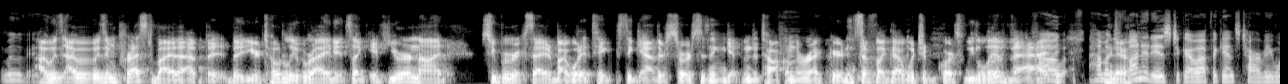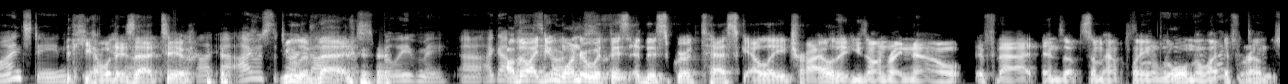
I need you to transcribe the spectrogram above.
movie. I was I was impressed by that, but but you're totally right. It's like if you're not super excited by what it takes to gather sources and get them to talk on the record and stuff like that, which of course we live that. How, how much you know? fun it is to go up against Harvey Weinstein. Yeah, well, there's know. that too. I, I was the you live that. believe me. Uh, I got. Although I do wonder with this this grotesque LA trial that he's on right now, if that ends up somehow playing a role in the life around.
